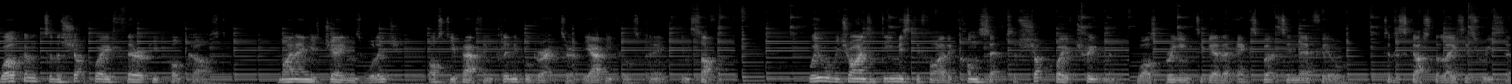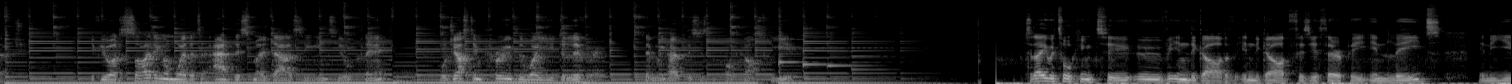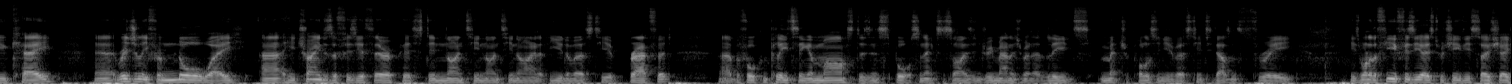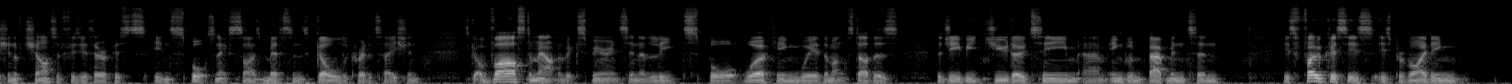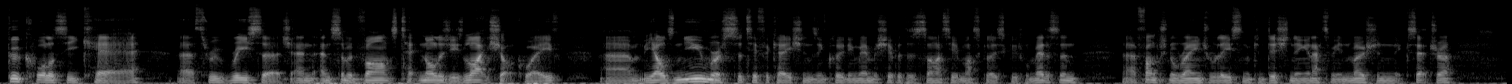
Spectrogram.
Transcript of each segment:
Welcome to the Shockwave Therapy Podcast. My name is James Woolwich, osteopath and clinical director at the Abbeyfields Clinic in Suffolk. We will be trying to demystify the concept of shockwave treatment whilst bringing together experts in their field to discuss the latest research. If you are deciding on whether to add this modality into your clinic or just improve the way you deliver it, then we hope this is the podcast for you. Today we're talking to Ove Indergaard of Indergaard Physiotherapy in Leeds in the UK. Uh, originally from Norway, uh, he trained as a physiotherapist in 1999 at the University of Bradford uh, before completing a master's in sports and exercise injury management at Leeds Metropolitan University in 2003. He's one of the few physios to achieve the Association of Chartered Physiotherapists in Sports and Exercise Medicine's gold accreditation. He's got a vast amount of experience in elite sport, working with, amongst others, the GB judo team, um, England badminton. His focus is is providing good quality care uh, through research and, and some advanced technologies like shockwave. Um, he holds numerous certifications, including membership of the Society of Musculoskeletal Medicine, uh, functional range release and conditioning, anatomy and motion, etc.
